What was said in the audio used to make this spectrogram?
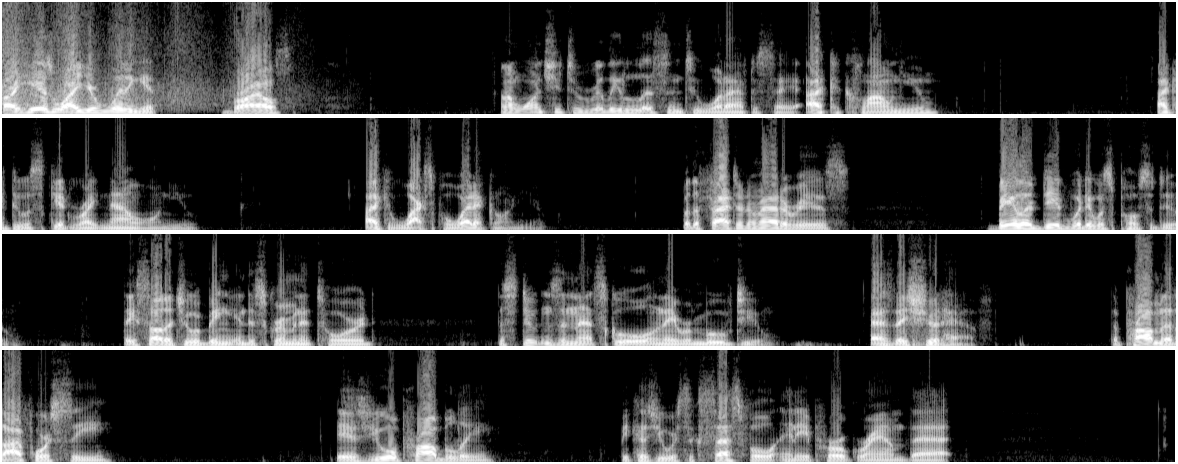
All right, here's why you're winning it, Briles. And I want you to really listen to what I have to say. I could clown you. I could do a skit right now on you. I could wax poetic on you. But the fact of the matter is, Baylor did what it was supposed to do. They saw that you were being indiscriminate toward the students in that school and they removed you, as they should have. The problem that I foresee is you will probably, because you were successful in a program that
